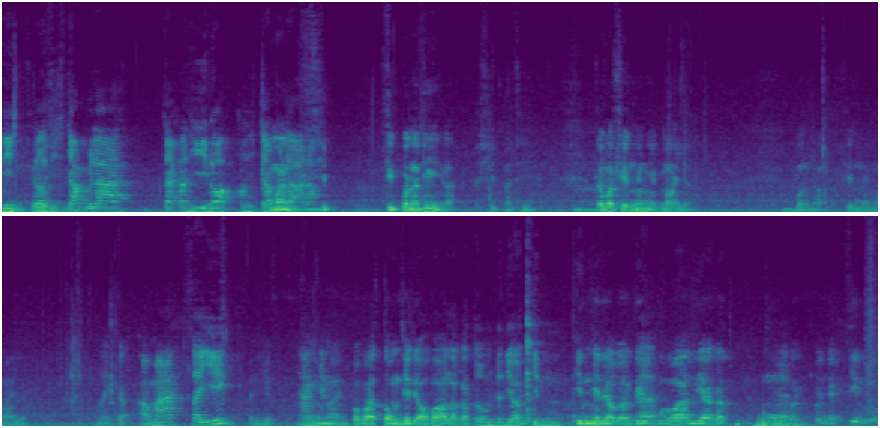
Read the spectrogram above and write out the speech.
นี่เบิ่งเราสิจับเวลาจักนาทีเนาะเอาสิปจับระมาเวณลานำ สิบสิบกว่านาทีละสิบนาทีอืมแต่ว่าเสียนยังอยากหน่อยอยู่เบิ่งและเสียนยังหน่อยอยู่อะไรก็เอามาใส่อีกแต่ยึดย่างยังหน่อยเพราะว่าต้มทีเดียวพอแล้วก็ต้มทีเดียวกินกินทีเดียวก็เออเพราะว่าเลี้ยก็งูก็คนอยากจิ้มอยู่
